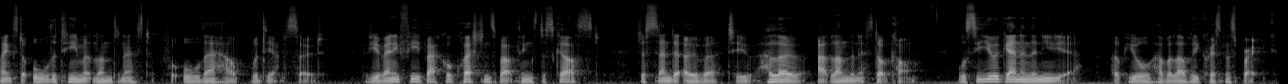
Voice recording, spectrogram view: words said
Thanks to all the team at Londonist for all their help with the episode. If you have any feedback or questions about things discussed, just send it over to hello at londonist.com. We'll see you again in the new year. Hope you all have a lovely Christmas break.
